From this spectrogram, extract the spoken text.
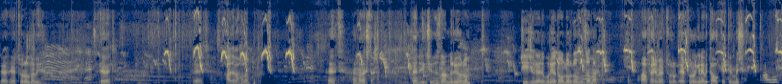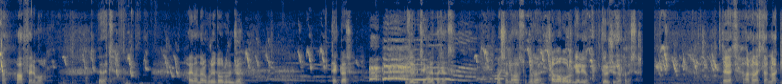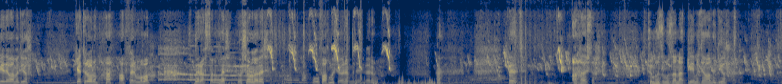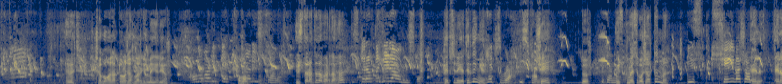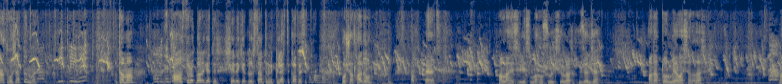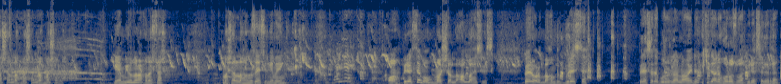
Evet Ertuğrul da bir. Evet. Evet. Hadi bakalım. Evet arkadaşlar. Ben hiç hızlandırıyorum. Civcivleri buraya doldurduğumuz zaman Aferin Ertuğrul. Ertuğrul yine bir tavuk getirmiş. Tavuk. Heh, aferin oğlum. Evet. Hayvanları buraya doldurunca tekrar güzel bir çekim yapacağız. Maşallah daha iyi. Tamam oğlum geliyor. Görüşürüz arkadaşlar. Evet arkadaşlar nakliye devam ediyor. Getir oğlum. Hah, aferin babam. Ver aslanım ver. Şunu da ver. O ufakmış önemli değil. Ver onu. Heh. Evet. Arkadaşlar. Tüm hızımızla nakliyemiz devam ediyor. Evet. Çabuk adapte olacaklar gibi geliyor. O baba bitti. Tamam. Şöyle üç tane. Üst tarafta da var daha. Üst taraftakileri aldım işte. Hepsini getirdin mi? Hepsi bura. Üç tane. Şey. Dur. tane Üst kümesi boşalttın mı? Üst şeyi boşalttım. En, en altı boşalttın mı? Bittiydi. Tamam. Ağustropları getir. Şeydeki 40 santimlik plastik kafesi Tamam baba. boşalt. Hadi oğlum. Evet. Allah esirgesin. Bakın su içiyorlar güzelce. Adapte olmaya başladılar. Maşallah maşallah maşallah. Yemiyorlar arkadaşlar. Maşallahınızı esirgemeyin. Ah biresse mi o? Maşallah Allah esirgesin. Ver oğlum bakın bir biresse. Biresse de bururlarla aynı. İki tane horoz var biresselerden.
